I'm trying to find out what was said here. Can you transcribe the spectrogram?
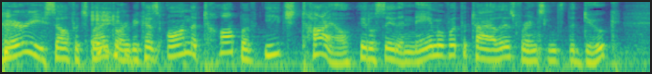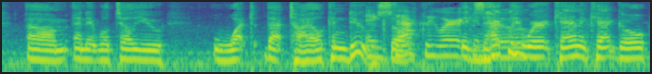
very self explanatory because on the top of each tile, it'll say the name of what the tile is, for instance, the Duke, um, and it will tell you what that tile can do. Exactly so where it exactly where it can and can't go,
